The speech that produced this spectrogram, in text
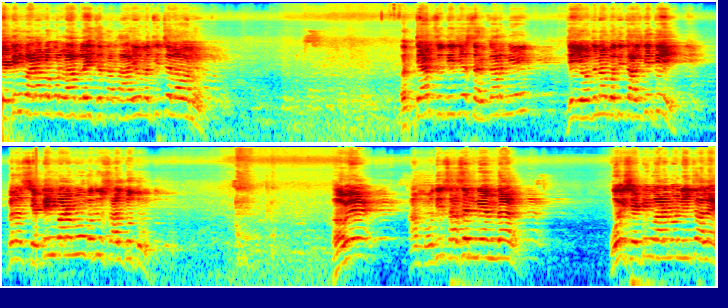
સેટિંગ વાળા લોકો લાભ લઈ જતા હતા. આયો નથી ચલાવવાનું. અત્યાર સુધી જે સરકારની જે યોજના બધી ચાલતી હતી બધા સેટિંગ વાળાનું બધું ચાલતું હતું. હવે આ મોદી શાસનની અંદર કોઈ સેટિંગ વાળાનો નહીં ચાલે.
